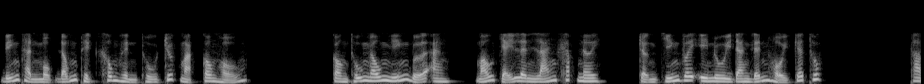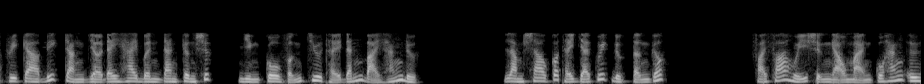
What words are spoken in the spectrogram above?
biến thành một đống thịt không hình thù trước mặt con hổ. Con thú ngấu nghiến bữa ăn, máu chảy lên láng khắp nơi, trận chiến với Inui đang đến hồi kết thúc. Paprika biết rằng giờ đây hai bên đang cân sức, nhưng cô vẫn chưa thể đánh bại hắn được. Làm sao có thể giải quyết được tận gốc? Phải phá hủy sự ngạo mạn của hắn ư?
